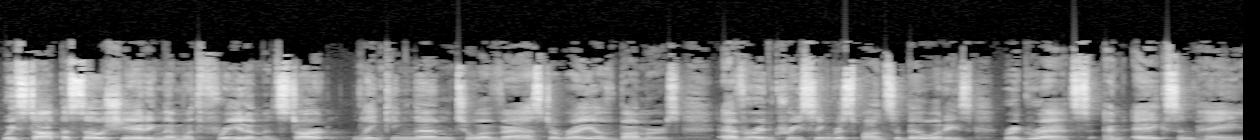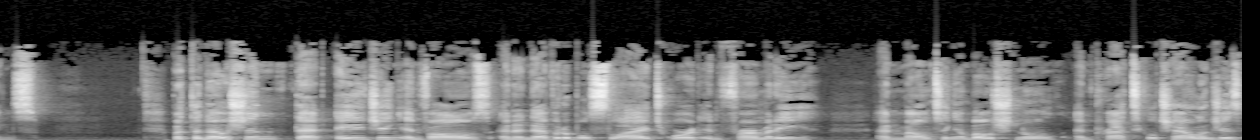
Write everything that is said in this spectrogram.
We stop associating them with freedom and start linking them to a vast array of bummers, ever increasing responsibilities, regrets, and aches and pains. But the notion that aging involves an inevitable slide toward infirmity and mounting emotional and practical challenges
